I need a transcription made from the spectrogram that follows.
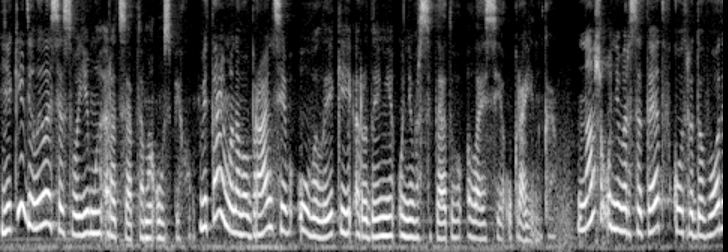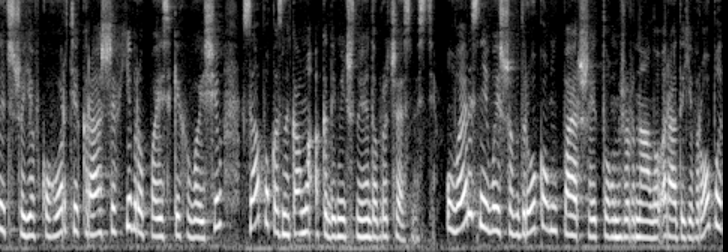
які ділилися своїми рецептами успіху. Вітаємо новобранців у великій родині університету Лесі Українки. Наш університет вкотре доводить, що є в когорті кращих європейських вишів за показниками академічної доброчесності. У вересні вийшов друком перший том журналу Ради Європи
